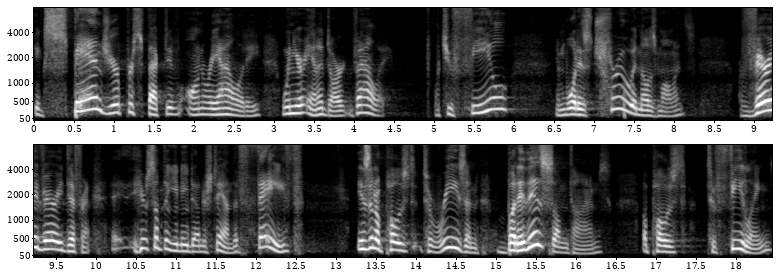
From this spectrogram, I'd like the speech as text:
expand your perspective on reality when you're in a dark valley. What you feel and what is true in those moments are very, very different. Here's something you need to understand that faith isn't opposed to reason, but it is sometimes opposed to feelings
